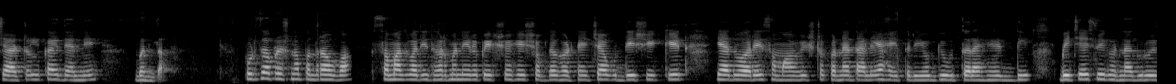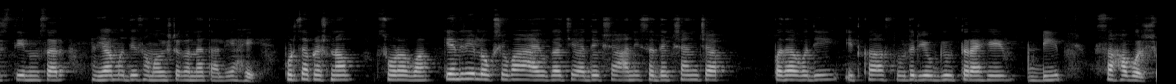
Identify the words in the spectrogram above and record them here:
चार्टल कायद्याने बनला. पुढचा प्रश्न पंधरावा समाजवादी धर्मनिरपेक्ष हे शब्द घटनेच्या उद्देशिकेत याद्वारे समाविष्ट करण्यात आले आहे. तर योग्य उत्तर आहे. डी. बेचाळीसवी घटना दुरुस्तीनुसार यामध्ये समाविष्ट करण्यात आले आहे. पुढचा प्रश्न सोळावा केंद्रीय लोकसेवा आयोगाचे अध्यक्ष आणि सदस्यांच्या पदावधी इतका असतो तर योग्य उत्तर आहे डी. सहा वर्ष.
